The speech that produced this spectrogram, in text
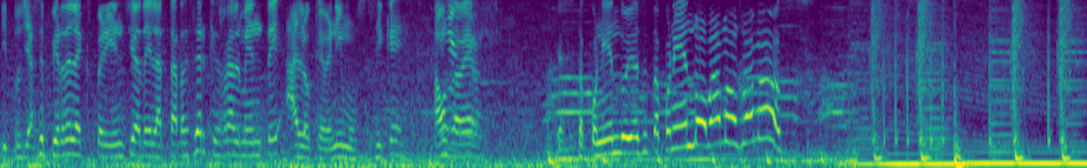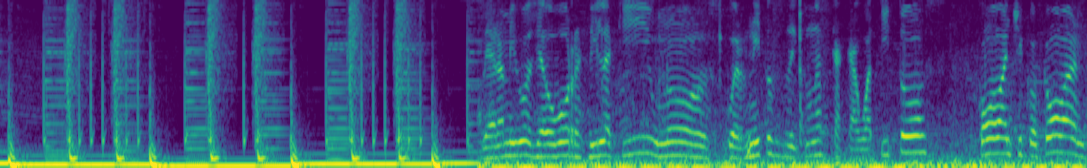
y pues ya se pierde la experiencia del atardecer, que es realmente a lo que venimos. Así que vamos a ver. Ya se está poniendo, ya se está poniendo. ¡Vamos, vamos! Vean amigos, ya hubo refil aquí, unos cuernitos, aceitunas, cacahuatitos. ¿Cómo van chicos? ¿Cómo van?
